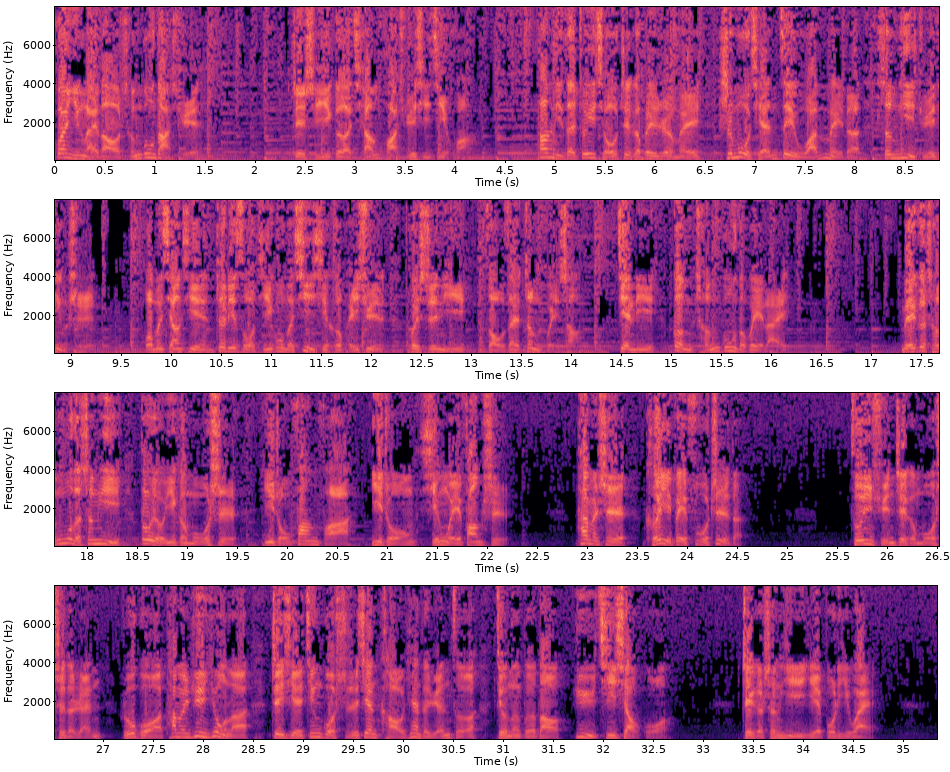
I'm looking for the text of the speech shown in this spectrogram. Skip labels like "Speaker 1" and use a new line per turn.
欢迎来到成功大学。这是一个强化学习计划。当你在追求这个被认为是目前最完美的生意决定时，我们相信这里所提供的信息和培训会使你走在正轨上，建立更成功的未来。每个成功的生意都有一个模式、一种方法、一种行为方式，他们是可以被复制的。遵循这个模式的人，如果他们运用了这些经过时间考验的原则，就能得到预期效果。这个生意也不例外。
